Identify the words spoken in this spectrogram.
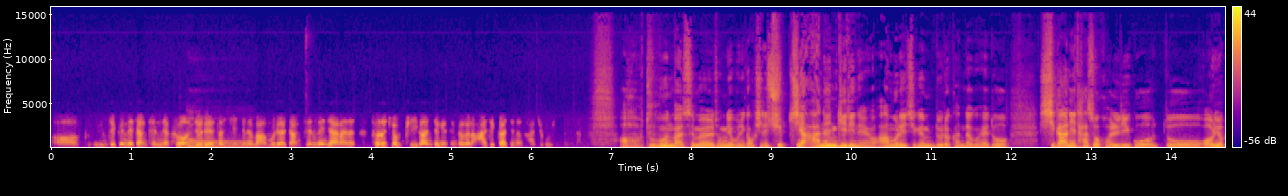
어, 이제 끝내지 않겠느냐, 그 언저리에서 어... 시즌을 마무리하지 않겠느냐라는 저는 좀 비관적인 생각을 아직까지는 가지고 있습니다. 아, 두 분 말씀을 정리해 보니까 확실히 쉽지 않은 길이네요. 아무리 지금 노력한다고 해도 시간이 다소 걸리고 또 어렵,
